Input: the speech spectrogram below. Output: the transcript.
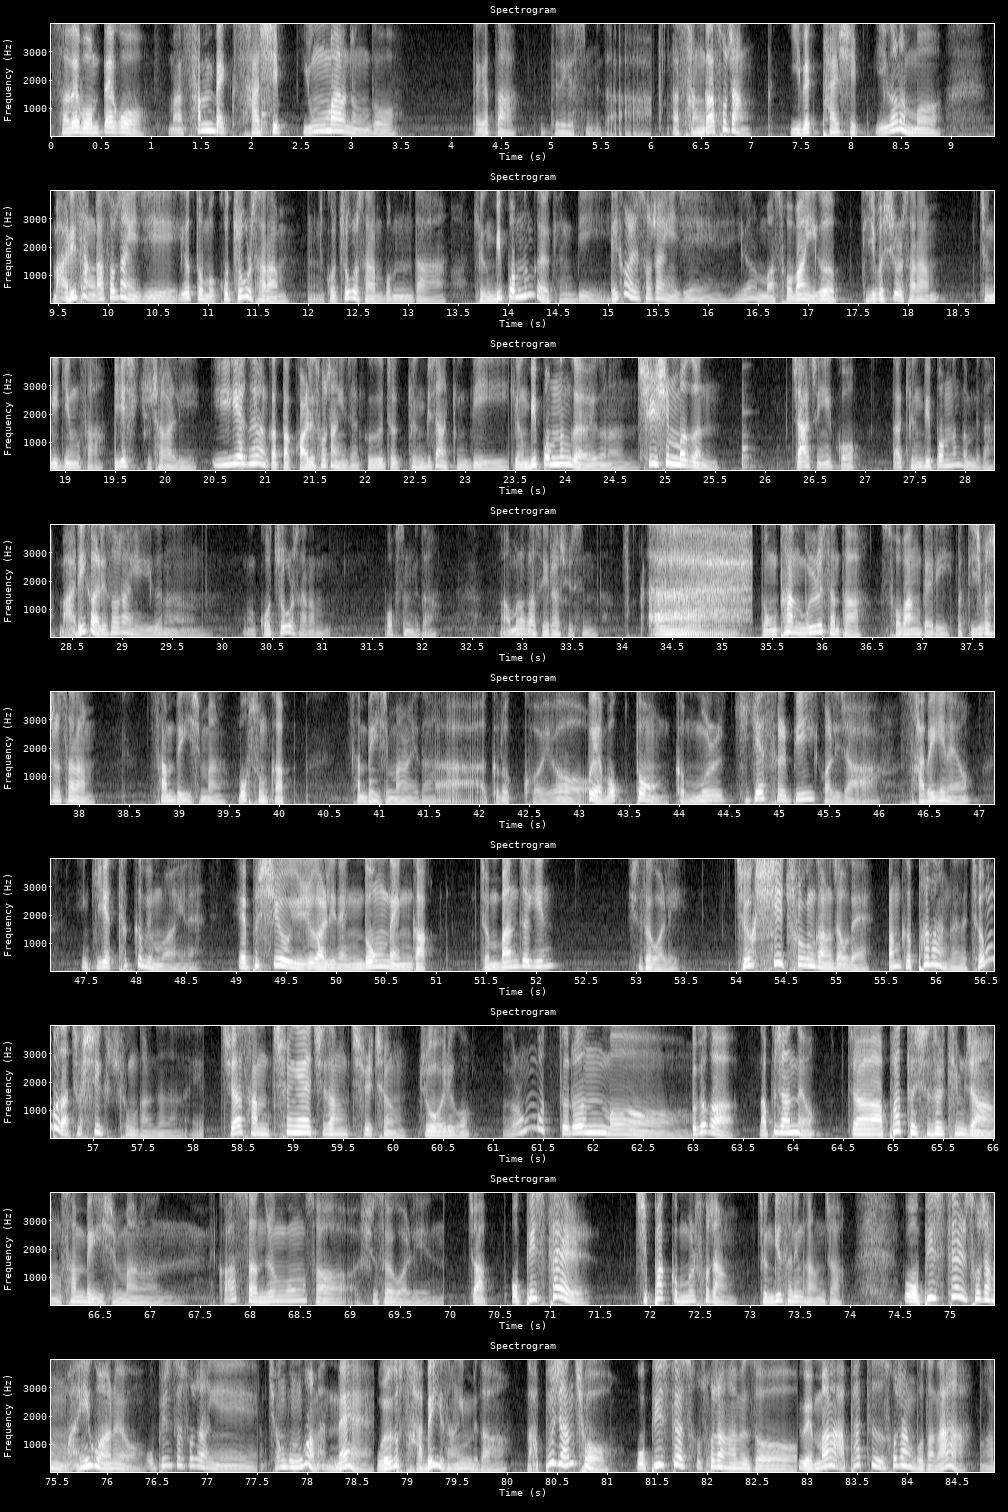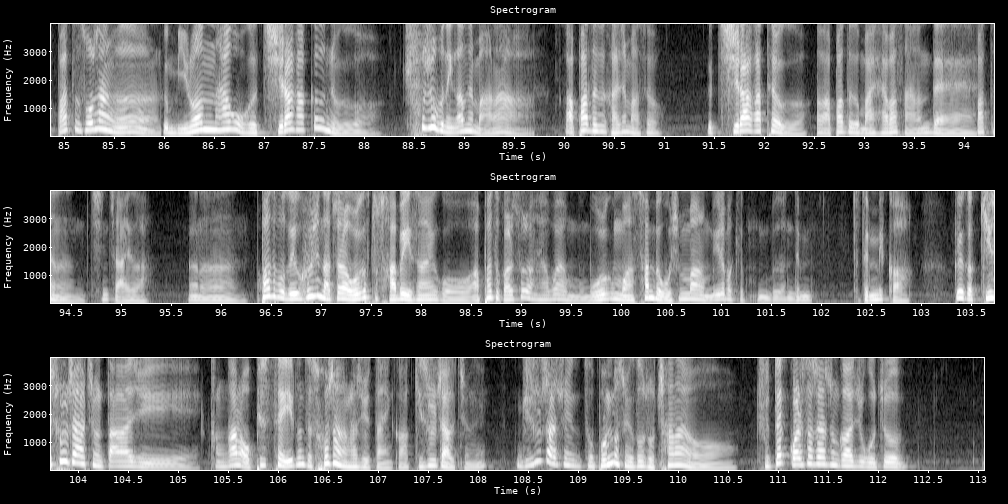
4대 보험 떼고 막 346만 원 정도 되겠다. 드리겠습니다. 아, 상가 소장 280 이거는 뭐 말이 상가 소장이지 이것도 뭐 곧 죽을 사람 음, 곧 죽을 사람 뽑는다 경비 뽑는 거예요 경비. 이걸 소장이지. 이거는 뭐 소방 이거 뒤집어 씌울 사람 전기기능사 기계식 주차관리. 이게 그냥 딱 관리 소장이잖아 그거 저 경비잖아 경비. 경비 뽑는 거예요 이거는. 70 먹은 자격증 있고 딱 경비 뽑는 겁니다. 말이 관리 소장이 이거는. 곧 죽을 사람 뽑습니다. 아무나 가서 일할 수 있습니다. 아, 동탄 물류센터 소방 대리. 뒤집어 쓸 사람 320만 원. 목숨값 320만 원이다. 아, 그렇고요. 후에 목동 건물 기계 설비 관리자 400이네요. 기계 특급인 모양이네. FCU 유지 관리 냉동 냉각 전반적인 시설 관리. 즉시 출근 가능자고 돼. 남 급하다는 거네. 전부 다 즉시 출근 가능자잖아. 지하 3층에 지상 7층 주 5일이고 이런 것들은 뭐 급여가 나쁘지 않네요. 자, 아파트 시설 팀장 320만 원. 가스 안전공사 시설 관리인. 자, 오피스텔 집합 건물 소장 정기 선임 가능자. 오피스텔 소장 많이 구하네요. 오피스텔 소장이 전공고가 많네. 월급 400 이상입니다. 나쁘지 않죠. 오피스텔 소- 소장하면서 웬만한 아파트 소장보다 나. 아파트 소장은 그 민원하고 그 지라 같거든요. 그거 추주분 인간들 많아. 아파트 그 가지 마세요. 그 지라 같아요. 그거 아파트 그 많이 해봐서 아는데 아파트는 진짜 아니다. 그거는 아파트보다 이거 훨씬 낫잖아. 월급도 4배 이상이고 아파트 관리소장 해봐야 뭐 월급 뭐 350만 원 이래밖에 뭐안 됩니까? 그러니까 기술 자격증을 따야지 상가나 오피스텔 이런 데 소장을 할 수 있다니까 기술 자격증이 기술 자격증이 더 범용성이 더 좋잖아요. 주택 관리사 자격증 가지고 저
